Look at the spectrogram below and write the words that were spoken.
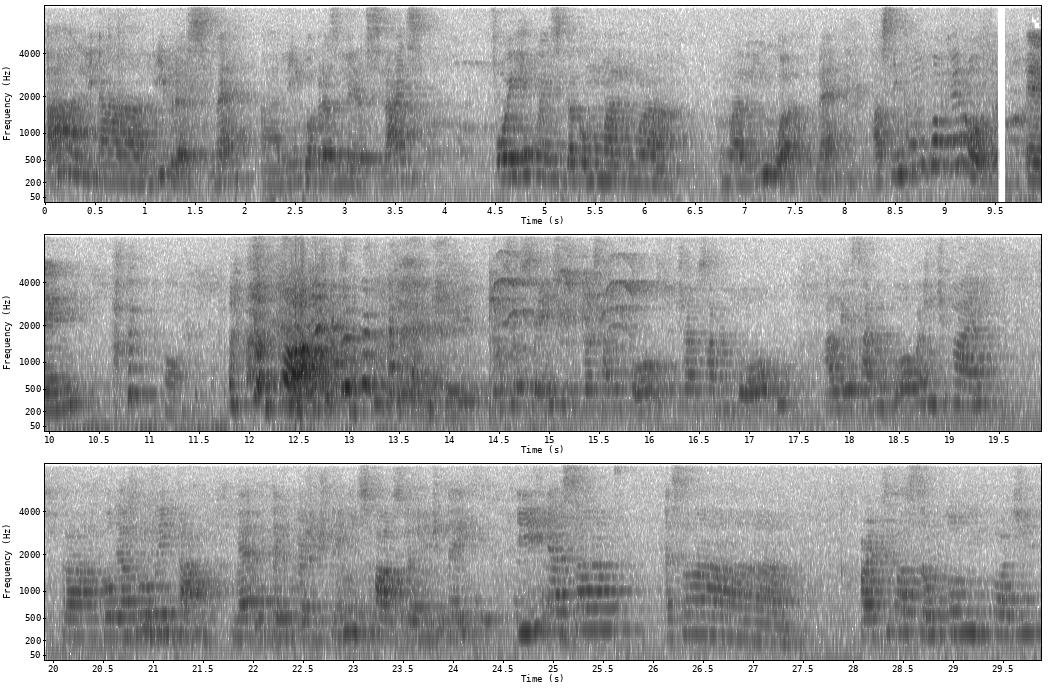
a, a Libras, né, a língua brasileira de sinais, foi reconhecida como uma, uma, uma língua, né, assim como qualquer outra. N. Ó. Então, se eu sei, se o Vitor sabe um pouco, se o Thiago sabe um pouco, a Lê sabe um pouco, a gente vai para poder aproveitar né, o tempo que a gente tem, o espaço que a gente tem e essa, essa participação que todo mundo pode,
